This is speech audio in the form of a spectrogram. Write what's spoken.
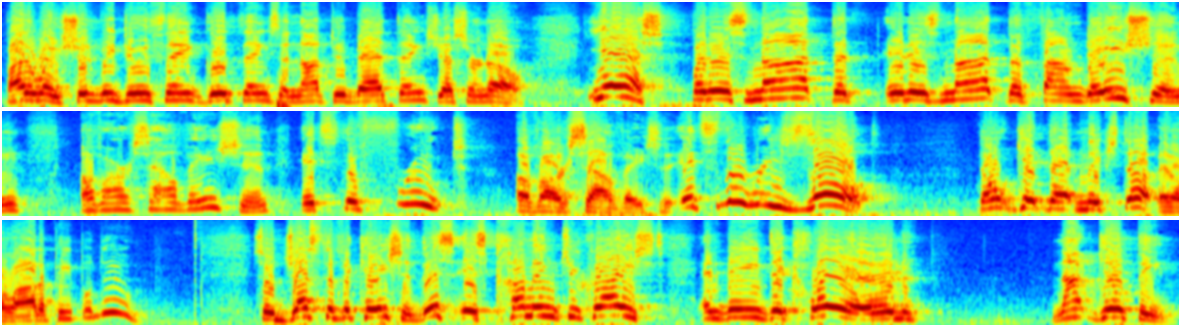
By the way, should we do think, good things and not do bad things? Yes or no? Yes, but it's not that it is not the foundation of our salvation. It's the fruit of our salvation. It's the result. Don't get that mixed up, and a lot of people do. So, justification this is coming to Christ and being declared not guilty.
